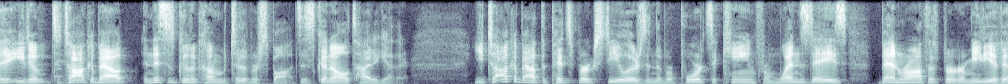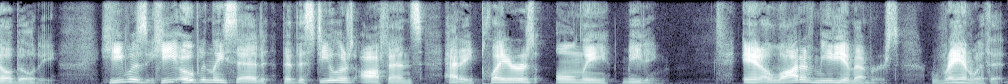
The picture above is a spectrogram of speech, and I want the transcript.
Uh, you know, to talk about, and this is going to come to the response. It's going to all tie together. You talk about the Pittsburgh Steelers and the reports that came from Wednesday's Ben Roethlisberger media availability. He was he openly said that the Steelers offense had a players only meeting. And a lot of media members ran with it.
